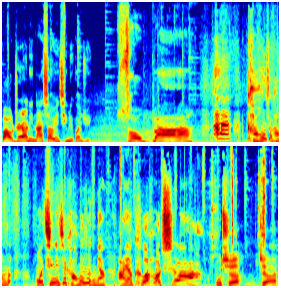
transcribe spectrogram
保证让你拿校园情侣冠军。走吧。哎，烤红薯，烤红薯，我请你吃烤红薯怎么样？哎呀，可好吃了。不吃，致癌。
